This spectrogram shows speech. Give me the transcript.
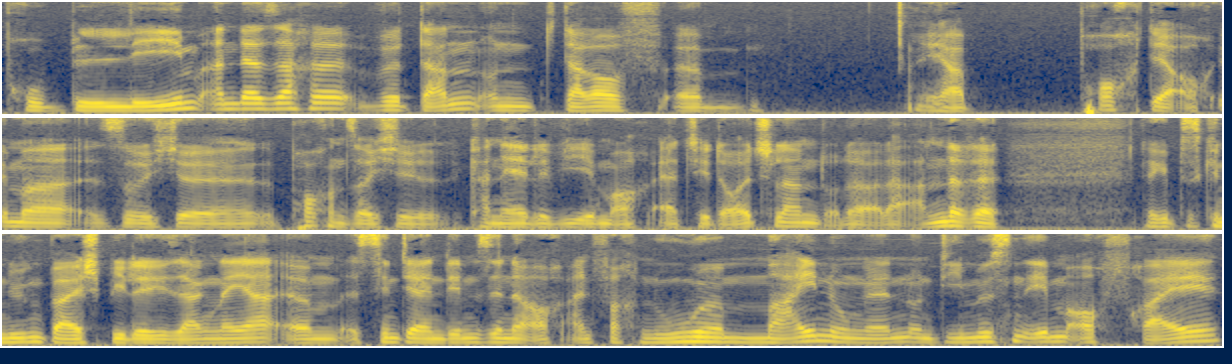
Problem an der Sache wird dann, und darauf ähm, ja, pocht ja auch immer solche, pochen solche Kanäle wie eben auch RT Deutschland oder, oder andere. Da gibt es genügend Beispiele, die sagen, naja, ähm, es sind ja in dem Sinne auch einfach nur Meinungen und die müssen eben auch frei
